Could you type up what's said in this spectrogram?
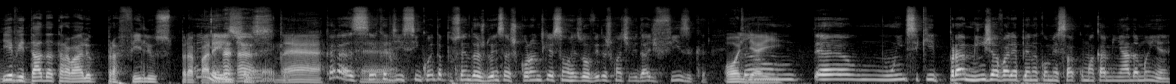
E evitar dar trabalho para filhos, para parentes, é, né? Cara, cerca de 50% das doenças crônicas são resolvidas com atividade física. Olha então, é um índice que pra mim já vale a pena começar com uma caminhada amanhã.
